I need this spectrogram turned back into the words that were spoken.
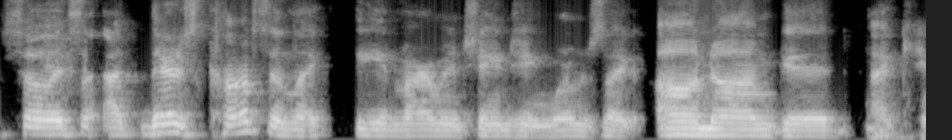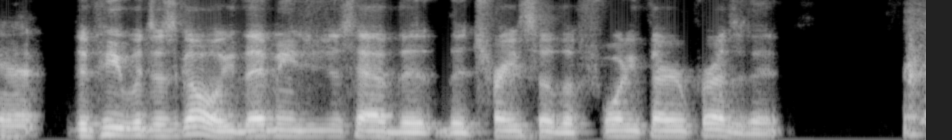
so it's uh, there's constant like the environment changing where I'm just like, oh no, I'm good. I can't. The people just go. That means you just have the the trace of the 43rd president.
